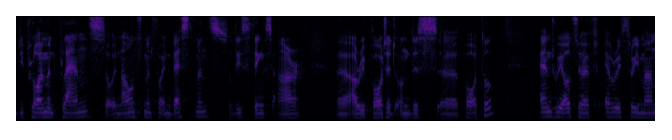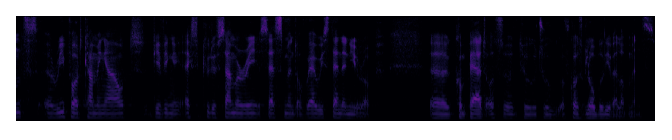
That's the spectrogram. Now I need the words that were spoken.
deployment plans, so announcement for investments. So these things are uh, are reported on this uh, portal. And we also have every three months a report coming out giving an executive summary assessment of where we stand in Europe. Uh, compared also to, to, of course, global developments.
